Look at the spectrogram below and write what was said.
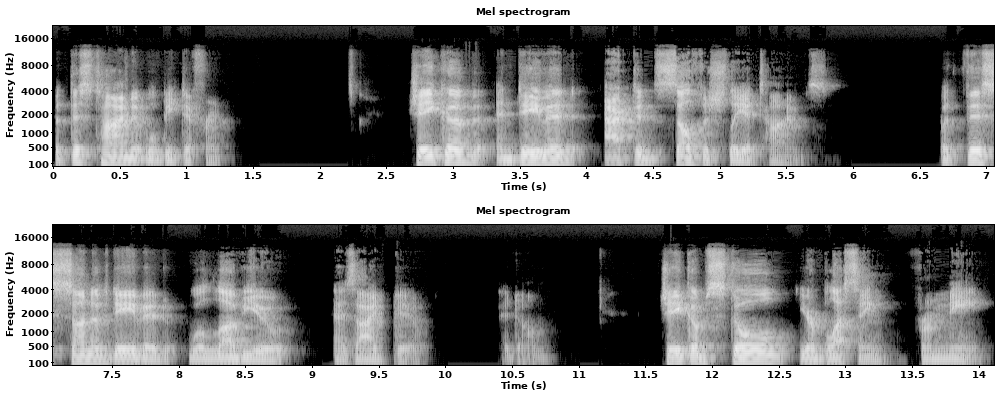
but this time it will be different. Jacob and David acted selfishly at times, but this son of David will love you as I do, Edom. Jacob stole your blessing from me.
